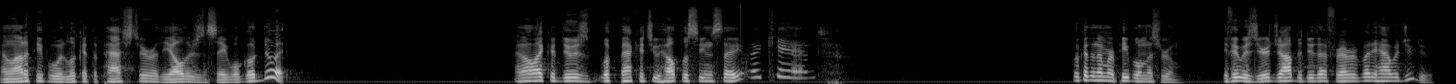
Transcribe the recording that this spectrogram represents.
And a lot of people would look at the pastor or the elders and say, Well, go do it. And all I could do is look back at you helplessly and say, I can't. Look at the number of people in this room. If it was your job to do that for everybody, how would you do?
